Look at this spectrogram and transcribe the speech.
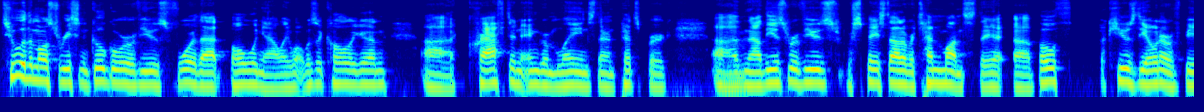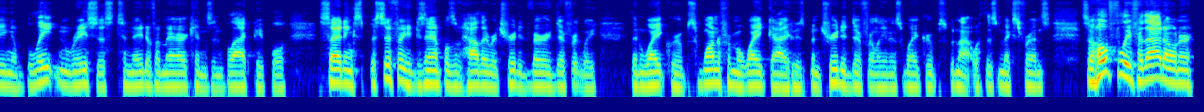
two of the most recent Google reviews for that bowling alley, what was it called again? Uh, Crafton Ingram Lanes there in Pittsburgh. Uh, Now these reviews were spaced out over 10 months. They uh, both accused the owner of being a blatant racist to Native Americans and Black people, citing specific examples of how they were treated very differently than white groups. One from a white guy who's been treated differently in his white groups, but not with his mixed friends. So hopefully for that owner,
